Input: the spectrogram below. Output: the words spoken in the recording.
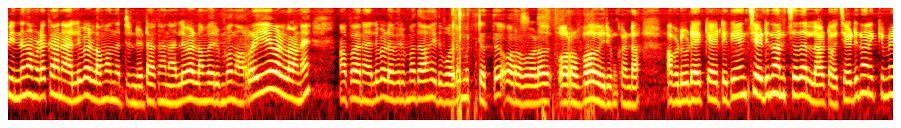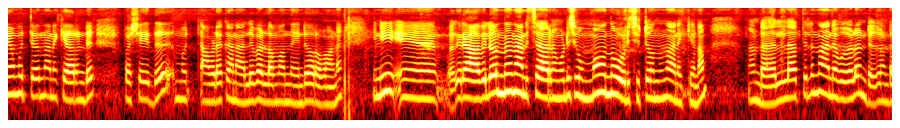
പിന്നെ നമ്മുടെ കനാലിൽ വെള്ളം വന്നിട്ടുണ്ട് കേട്ടോ കനാലിൽ വെള്ളം വരുമ്പോൾ നിറയെ വെള്ളമാണ് അപ്പോൾ കനാലിൽ വെള്ളം വരുമ്പോൾ ദാ ഇതുപോലെ മുറ്റത്ത് ഉറവുകൾ ഉറവ വരും കണ്ട. അവിടെ ഇവിടെയൊക്കെ ആയിട്ട് ഇത് ഞാൻ ചെടി നനച്ചതല്ല കേട്ടോ ചെടി നനയ്ക്കുമ്പോൾ ഞാൻ മുറ്റം നനയ്ക്കാറുണ്ട്. പക്ഷേ ഇത് അവിടെ കനാലിൽ വെള്ളം വന്നതിന്റെ ഉറവാണ്. ഇനി രാവിലെ ഒന്ന് നനച്ചാറും കൂടി ചുമ്മാ ഒന്ന് ഓടിച്ചിട്ടൊന്ന് നനയ്ക്കണം കണ്ട. എല്ലാത്തിലും നനവുകളുണ്ട് കണ്ട.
